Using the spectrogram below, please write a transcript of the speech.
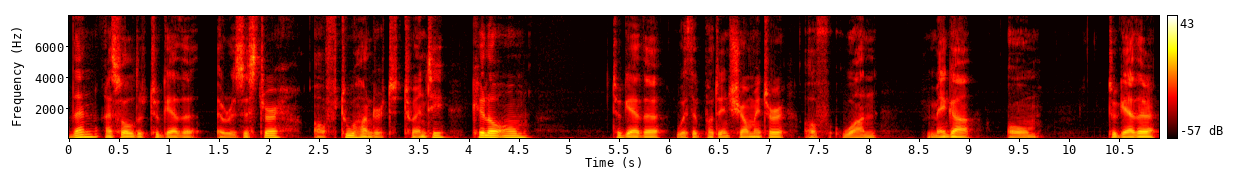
Then I soldered together a resistor of 220 kilo ohm together with a potentiometer of 1 mega ohm. Together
